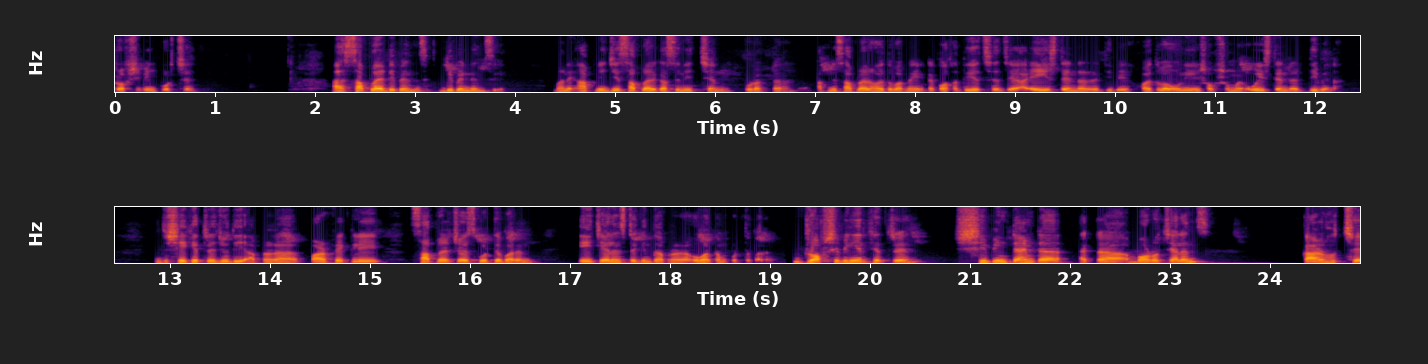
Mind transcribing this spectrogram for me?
ড্রপ শিপিং করছে। আর সাপ্লাই ডিপেন্ডেন্সি মানে আপনি যে সাপ্লাইয়ের কাছে নিচ্ছেন প্রোডাক্টটা আপনি সাপ্লায়ার হয়তো আপনাকে একটা কথা দিয়েছে যে এই স্ট্যান্ডার্ডে দিবে, হয়তোবা উনি সবসময় ওই স্ট্যান্ডার্ড দিবে না। কিন্তু সেক্ষেত্রে যদি আপনারা পারফেক্টলি সাপ্লায়ার চয়েস করতে পারেন, এই চ্যালেঞ্জটা কিন্তু আপনারা ওভারকাম করতে পারেন। ড্রপ শিপিং এর ক্ষেত্রে শিপিং টাইমটা একটা বড় চ্যালেঞ্জ কারণ হচ্ছে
